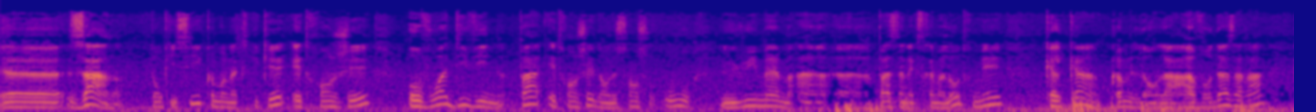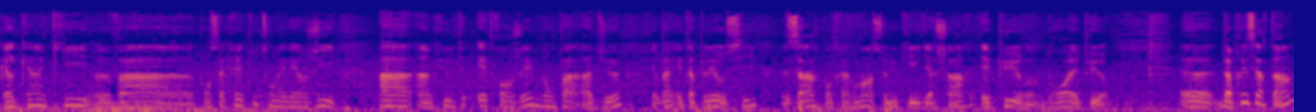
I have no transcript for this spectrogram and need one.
euh, zar. Donc ici, comme on a expliqué, étranger aux voies divines, pas étranger dans le sens où lui-même passe d'un extrême à l'autre, mais quelqu'un, comme dans la Avodazara, quelqu'un qui euh, va euh, consacrer toute son énergie à un culte étranger, non pas à Dieu, eh ben, est appelé aussi Zar, contrairement à celui qui est Yachar et pur, droit et pur. Euh, D'après certains,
